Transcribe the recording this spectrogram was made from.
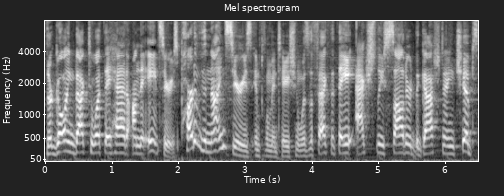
they're going back to what they had on the 8 series. Part of the 9 series implementation was the fact that they actually soldered the gosh dang chips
